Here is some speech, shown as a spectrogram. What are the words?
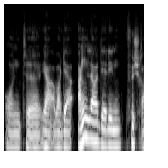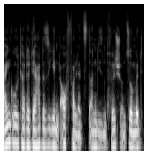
Und äh, ja, aber der Angler, der den Fisch reingeholt hatte, der hatte sich eben auch verletzt an diesem Fisch und somit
